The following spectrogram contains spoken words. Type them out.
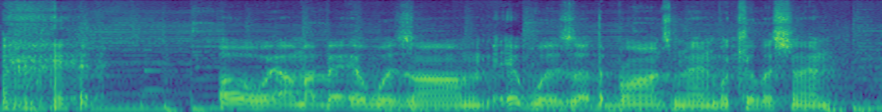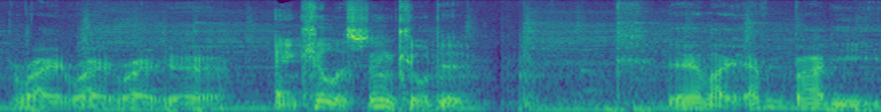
Oh, uh, my bad. It was um, it was uh, the Bronzeman with Killa Sin, Right, right, right, yeah. And Killa Sin killed it. Yeah, like everybody,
